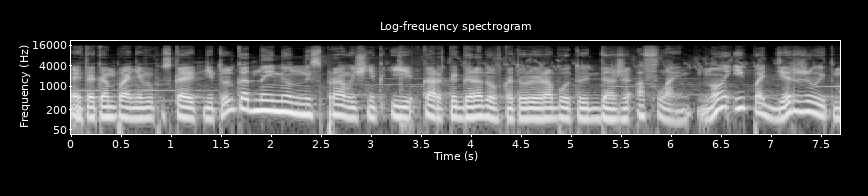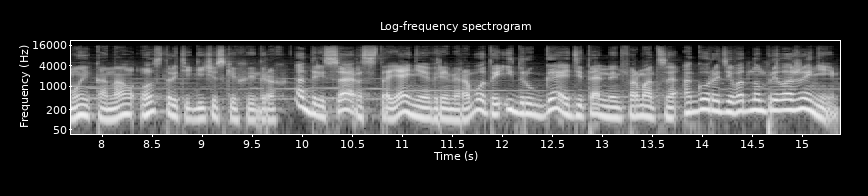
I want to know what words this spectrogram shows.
Эта компания выпускает не только одноименный справочник и карты городов, которые работают даже офлайн, но и поддерживает мой канал о стратегических играх. Адреса, расстояние, время работы и другая детальная информация о городе в одном приложении.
